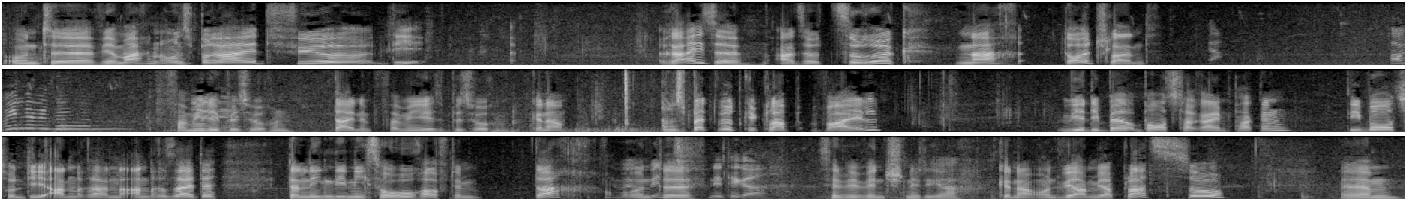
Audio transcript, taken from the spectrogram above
Und äh, wir machen uns bereit für die Reise, also zurück nach Deutschland. Familie besuchen. Familie besuchen. Deine Familie besuchen, genau. Das Bett wird geklappt, weil wir die Boards da reinpacken. Die Boards und die andere an der anderen Seite. Dann liegen die nicht so hoch auf dem Dach und äh, Windschnittiger. sind wir windschnittiger. Genau. Und wir haben ja Platz so. Ähm,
